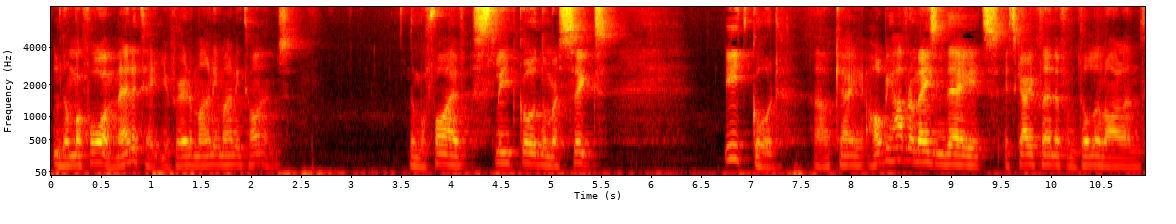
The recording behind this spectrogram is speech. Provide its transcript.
Number four, meditate. You've heard it many many times. Number five, sleep good. Number six, eat good. Okay, I hope you have an amazing day. It's it's Gary Clinton from Dublin, Ireland.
